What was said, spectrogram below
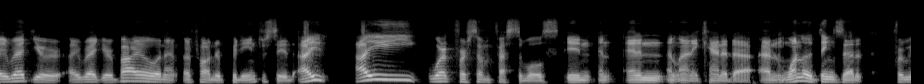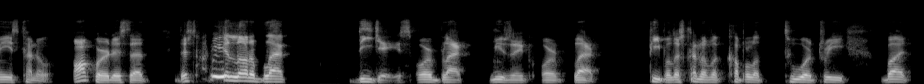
I read your I read your bio and I, I found it pretty interesting. I I work for some festivals in, in in Atlantic Canada, and one of the things that for me is kind of awkward is that there's not really a lot of black DJs or black music or black people. There's kind of a couple of two or three, but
